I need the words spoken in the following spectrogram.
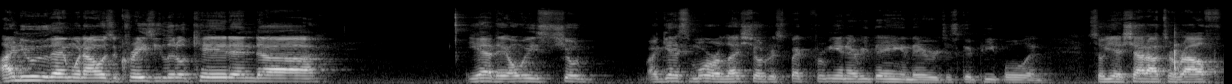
I knew them when I was a crazy little kid, and uh, yeah, they always showed, I guess, more or less showed respect for me and everything, and they were just good people, and so yeah, shout out to Ralph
